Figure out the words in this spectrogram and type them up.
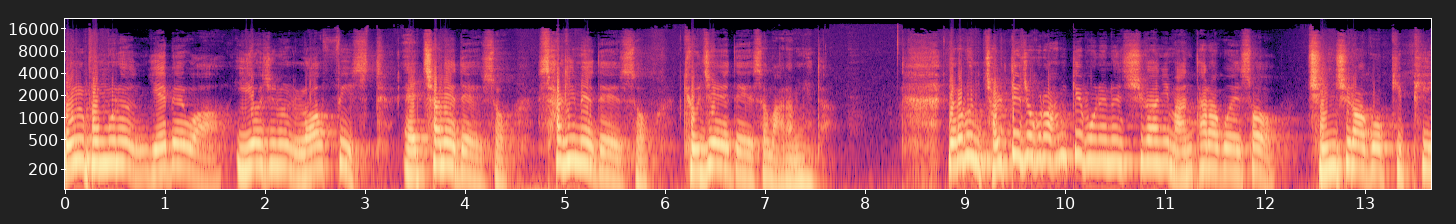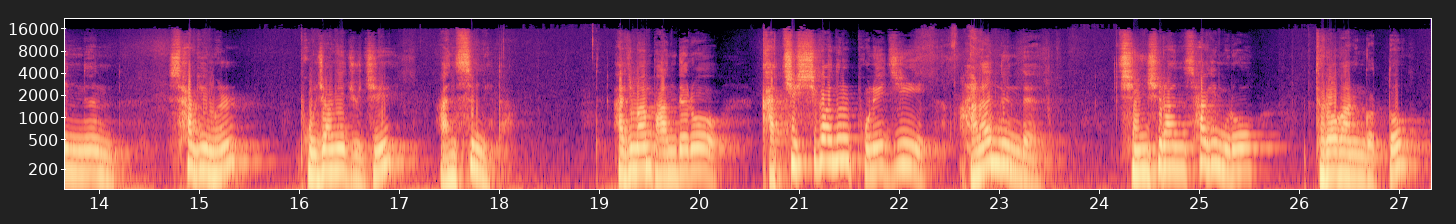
오늘 본문은 예배와 이어지는 love feast, 애찬에 대해서, 사귐에 대해서, 교제에 대해서 말합니다. 여러분, 절대적으로 함께 보내는 시간이 많다라고 해서 진실하고 깊이 있는 사귐을 보장해 주지 않습니다. 하지만 반대로 같이 시간을 보내지 않았는데 진실한 사귐으로 들어가는 것도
